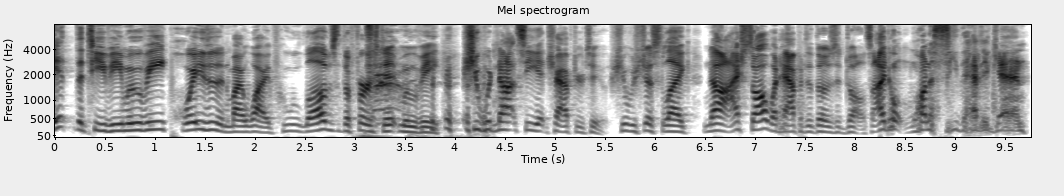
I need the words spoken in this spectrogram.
It, the TV movie, poisoned my wife, who loves the first It movie. she would not see it chapter two. She was just like, nah, I saw what happened to those adults. I don't want to see that again.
